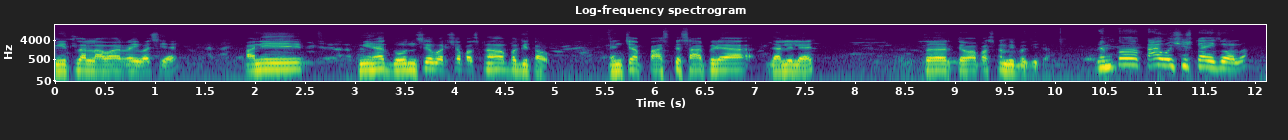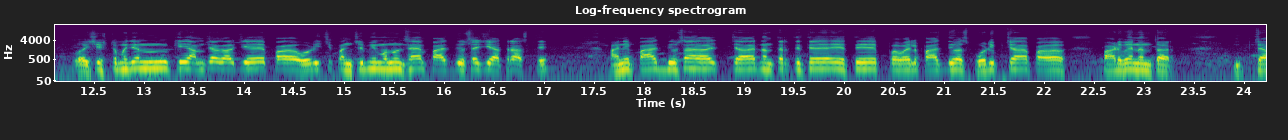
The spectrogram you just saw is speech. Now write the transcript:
मी इथला लावा रहिवासी आहे. आणि मी ह्या दोनशे वर्षापासून बघित आहो. यांच्या पाच ते सहा पिढ्या झालेल्या आहेत. तर तेव्हापासून मी बघित आहो. नेमकं काय वैशिष्ट्य आहे याचं? वैशिष्ट्य म्हणजे की आमच्या गावची हे प होळीची पंचमी म्हणून साहेब पाच दिवसाची यात्रा असते. आणि पाच दिवसाच्या नंतर तिथे येते पहिले पाच दिवस होळीच्या पा पाडव्यानंतर त्या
